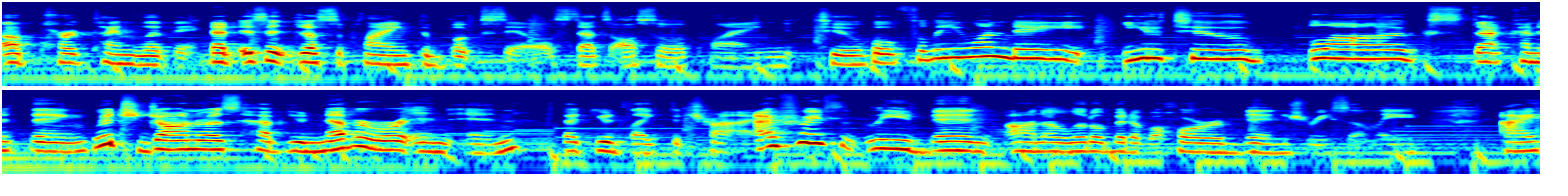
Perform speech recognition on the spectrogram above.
a part-time living. That isn't just applying to book sales, that's also applying to hopefully one day YouTube, blogs, that kind of thing. Which genres have you never written in that you'd like to try? I've recently been on a little bit of a horror binge recently. I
